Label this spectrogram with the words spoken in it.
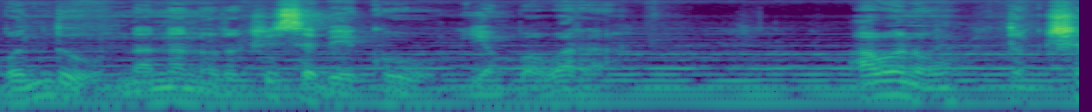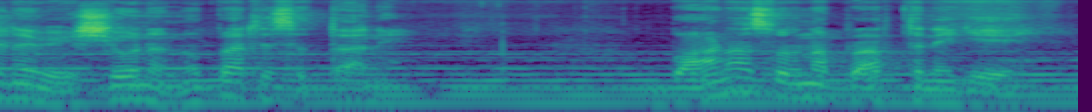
ಬಂದು ನನ್ನನ್ನು ರಕ್ಷಿಸಬೇಕು ಎಂಬ ವರ. ಅವನು ತಕ್ಷಣವೇ ಶಿವನನ್ನು ಪ್ರಾರ್ಥಿಸುತ್ತಾನೆ. ಬಾಣಾಸುರನ ಪ್ರಾರ್ಥನೆಗೆ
